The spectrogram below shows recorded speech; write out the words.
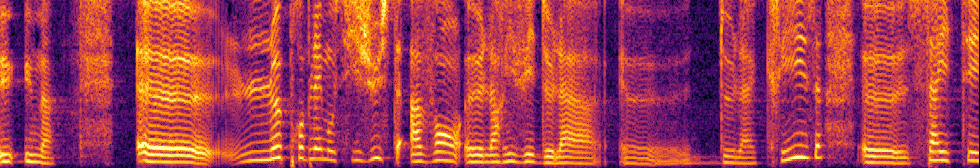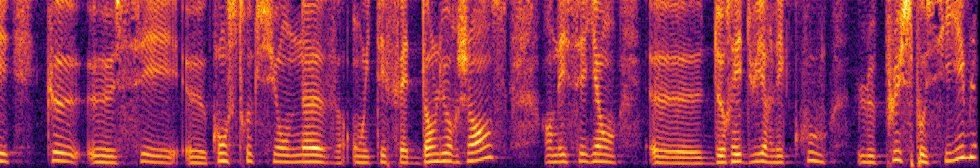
humain. Euh, le problème aussi, juste avant euh, l'arrivée de, la, de la crise, ça a été que ces constructions neuves ont été faites dans l'urgence, en essayant de réduire les coûts le plus possible.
